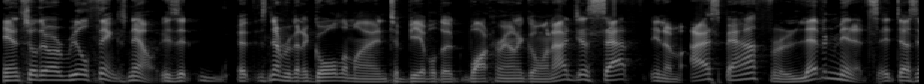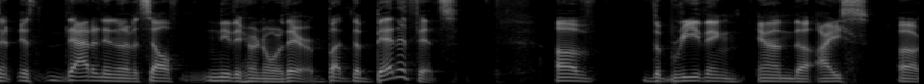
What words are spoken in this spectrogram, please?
And so there are real things. Now is it it's never been a goal of mine to be able to walk around and go and i just sat in an ice bath for 11 minutes. It doesn't it's that in and of itself neither here nor there. But the benefits of the breathing and the ice uh,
